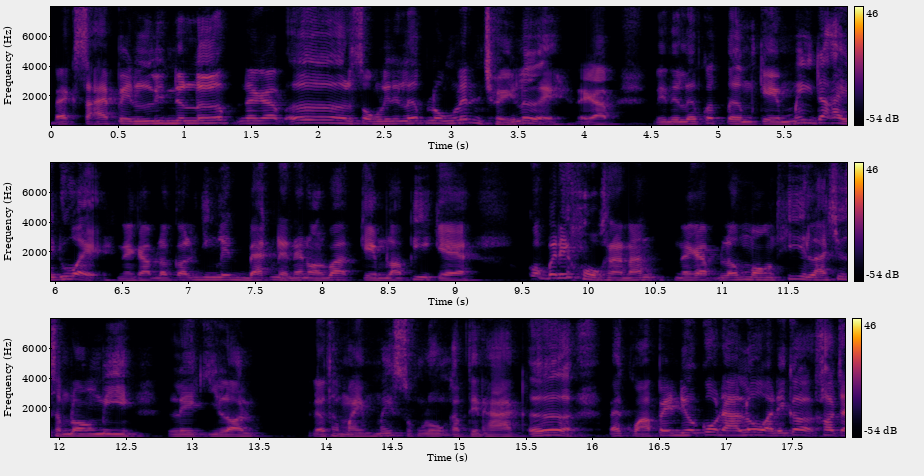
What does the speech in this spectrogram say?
แบ็กซ้ายเป็นลินเดเลฟนะครับเออส่งลินเดเลฟลงเล่นเฉยเลยนะครับลินเดเลฟก็เติมเกมไม่ได้ด้วยนะครับแล้วก็ยิ่งเล่นแบ็กเนี่ยแน่นอนว่าเกมรับพี่แกก็ไม่ได้โหขนาดนั้นนะครับแล้วมองที่รายชื่อสำรองมีเลกิลอน แล้วทำไมไม่ส่งลงครับเทนฮากเออแบ็คขวาเป็นเดียโกดาโลอันนี้ก็เข้าใจ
